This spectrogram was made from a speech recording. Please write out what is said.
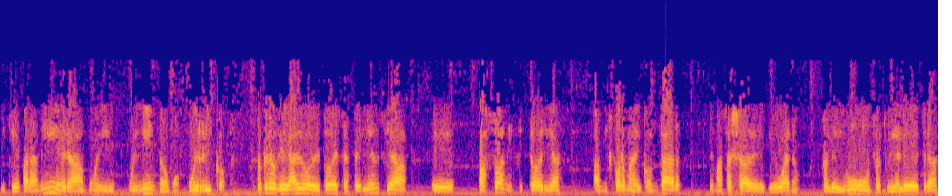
y que para mí era muy, muy lindo, muy, rico. Yo creo que algo de toda esa experiencia eh, pasó a mis historias, a mi forma de contar, que más allá de que, bueno, yo leí mucho, estudié letras,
